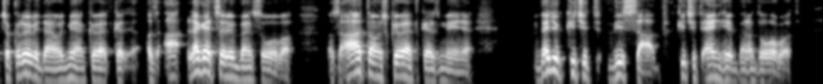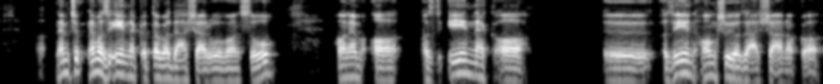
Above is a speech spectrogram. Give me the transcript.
Csak röviden, hogy milyen következő. Az á, legegyszerűbben szólva, az általános következménye vegyük kicsit visszább, kicsit enyhébben a dolgot. Nem, csak, nem az énnek a tagadásáról van szó, hanem a, az énnek a, az én hangsúlyozásának a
